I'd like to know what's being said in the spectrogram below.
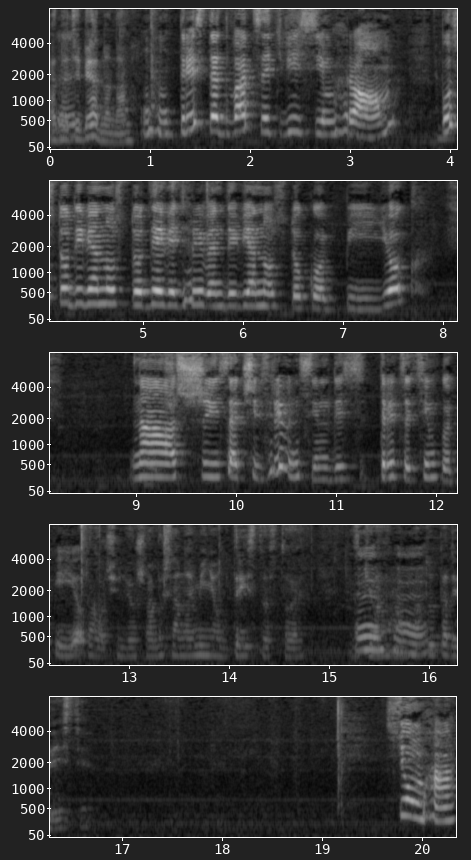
Одна тебе, одна нам. Мгм. 328 грам по 199 гривень 90 копійок. На 66 гривень 70, 37 копійок. Это очень дешево. Обычно она минимум 300 стоит. килограмма, а тут по 200. Сьомга.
